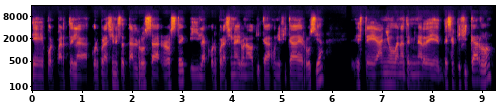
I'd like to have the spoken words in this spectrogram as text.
eh, por parte de la Corporación Estatal Rusa Rostec y la Corporación Aeronáutica Unificada de Rusia. Este año van a terminar de, de certificarlo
